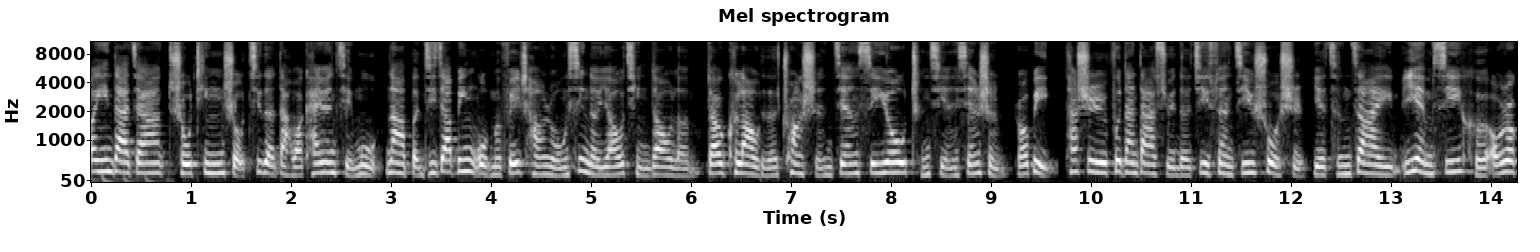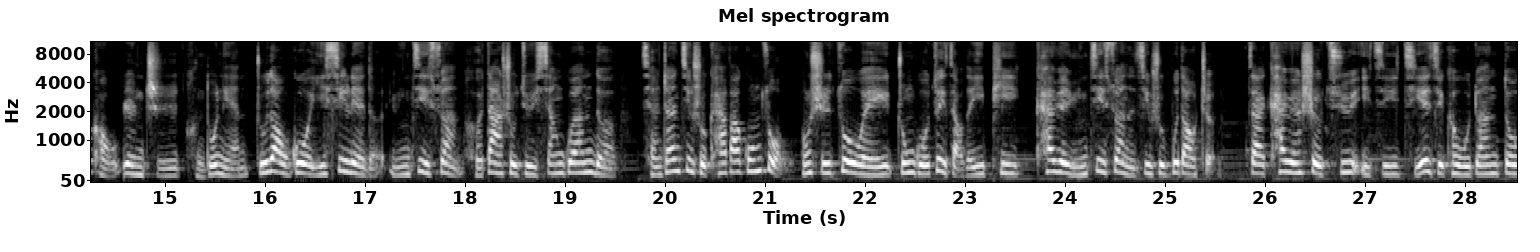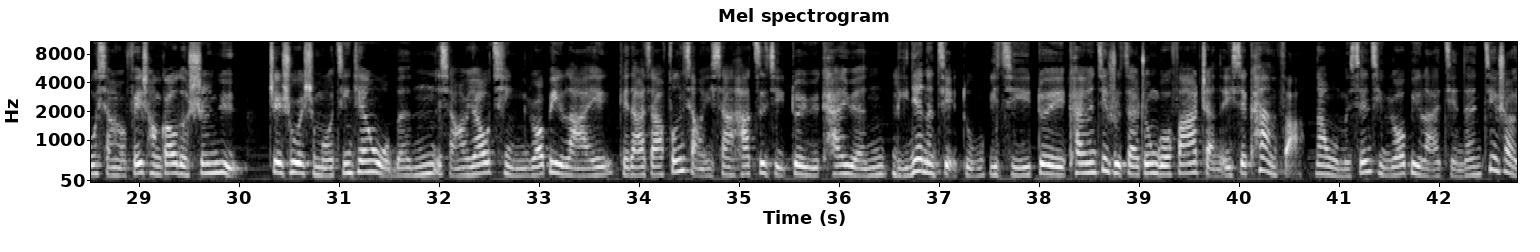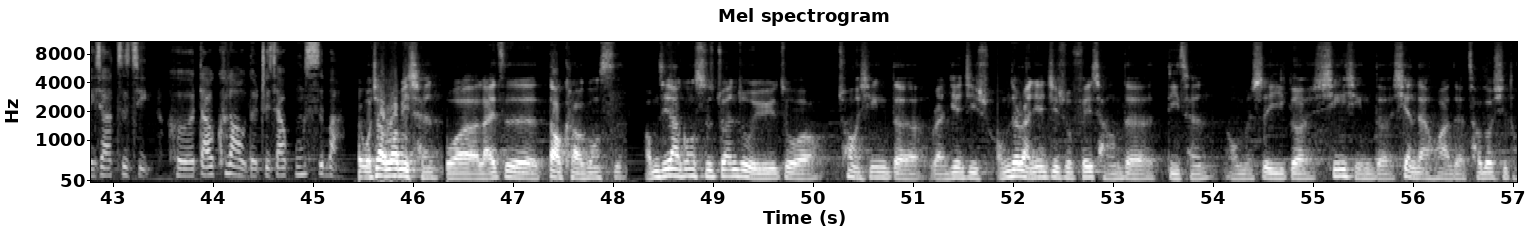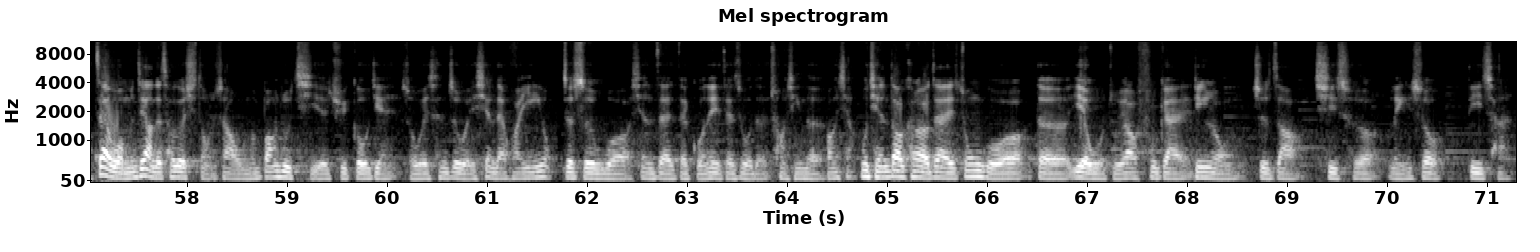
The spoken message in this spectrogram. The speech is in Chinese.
欢迎大家收听首期的大话开源节目。那本期嘉宾，我们非常荣幸的邀请到了 Dark Cloud 的创始人兼 CEO 陈启言先生 Robbie。他是复旦大学的计算机硕士，也曾在 EMC 和 Oracle 任职很多年，主导过一系列的云计算和大数据相关的前瞻技术开发工作。同时，作为中国最早的一批开源云计算的技术布道者。在开源社区以及企业级客户端都享有非常高的声誉，这也是为什么今天我们想要邀请 Robbie 来给大家分享一下他自己对于开源理念的解读，以及对开源技术在中国发展的一些看法。那我们先请 Robbie 来简单介绍一下自己和 Dark Cloud 这家公司吧。我叫 Robbie 陈，我来自 Dark Cloud 公司。我们这家公司专注于做创新的软件技术，我们的软件技术非常的底层，我们是一个新型的现代化的操作系统。在我们这样的操作系统上，我们帮助企业去构建所谓称之为现代化应用，这是我现在在国内在做的创新的方向。目前 Dark Cloud 在中国的业务主要覆盖金融、制造、汽车、零售、地产。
